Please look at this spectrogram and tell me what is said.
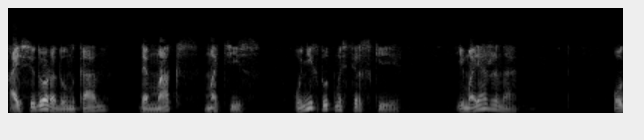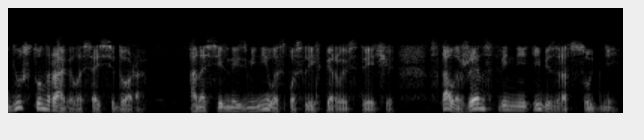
Айсидора Дункан, де Макс, Матис. У них тут мастерские. И моя жена. Огюсту нравилась Айсидора. Она сильно изменилась после их первой встречи, стала женственней и безрассудней.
